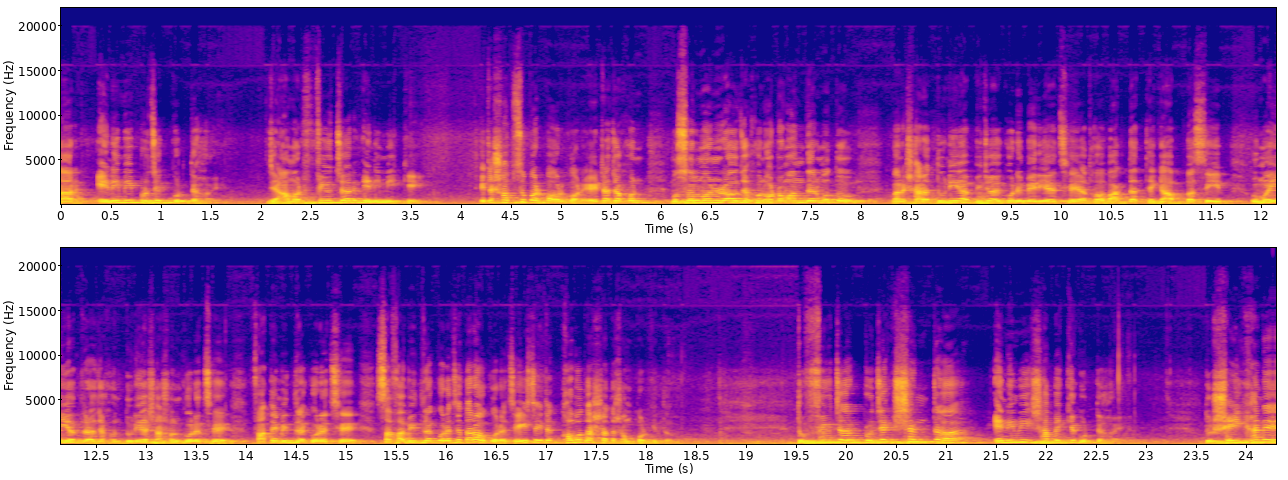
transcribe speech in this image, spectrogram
তার এনিমি প্রজেক্ট করতে হয়, যে আমার ফিউচার এনিমি কে। এটা সব সুপার পাওয়ার করে। এটা যখন মুসলমানরাও যখন অটোমানদের মতো মানে সারা দুনিয়া বিজয় করে বেরিয়েছে, অথবা বাগদাদ থেকে আব্বাসিদ উমাইয়াদরা যখন দুনিয়া শাসন করেছে, ফাতেমিদরা করেছে, সাফাবিদরা করেছে, তারাও করেছে। এই এটা ক্ষমতার সাথে সম্পর্কিত। তো ফিউচার প্রজেকশনটা এনিমি সাপেক্ষে করতে হয়। তো সেইখানে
